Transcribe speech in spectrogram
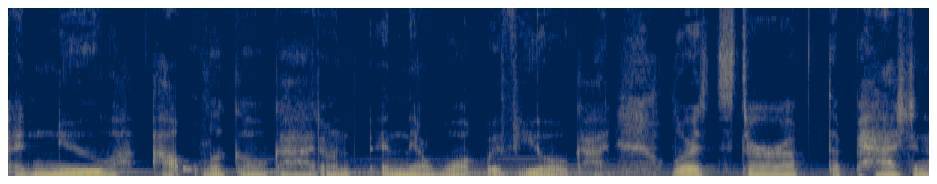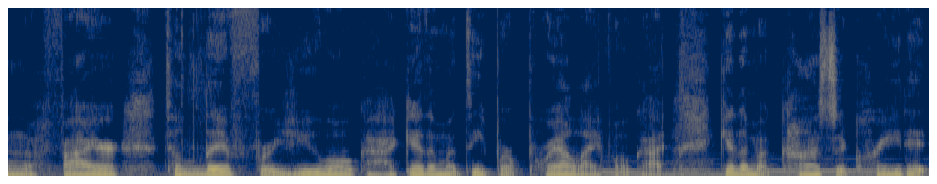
a new outlook, oh God, on in their walk with you, oh God. Lord, stir up the passion and the fire to live for you, oh God. Give them a deeper prayer life, oh God. Give them a consecrated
